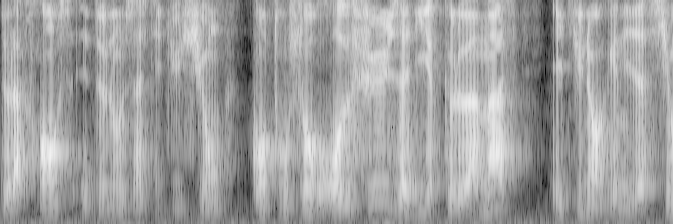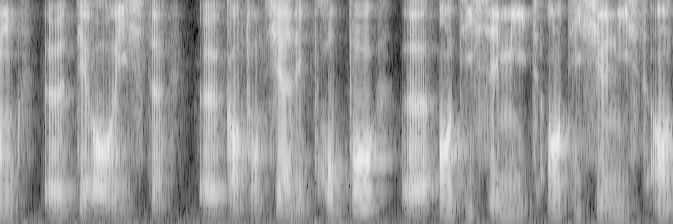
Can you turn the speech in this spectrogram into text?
de la France et de nos institutions, quand on se refuse à dire que le Hamas est une organisation euh, terroriste, euh, quand on tient des propos euh, antisémites, antisionistes, anti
